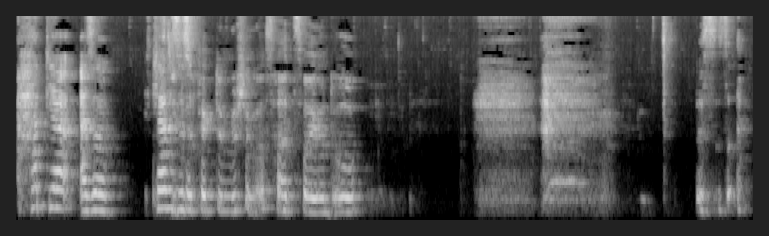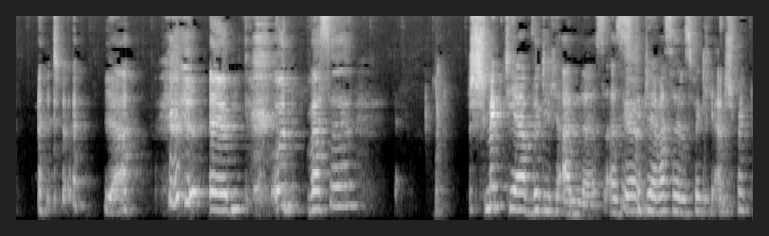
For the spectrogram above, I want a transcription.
hat ja, also, ich glaube, Die es ist, perfekte Mischung aus H2 und O. das ist, Alter, ja. ähm, und Wasser schmeckt ja wirklich anders. Also es Ja. gibt ja Wasser, das wirklich anschmeckt.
